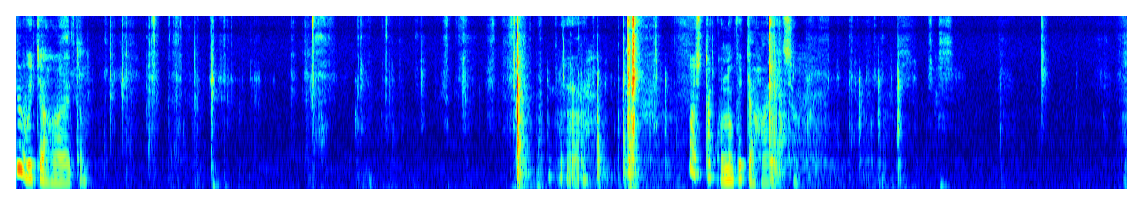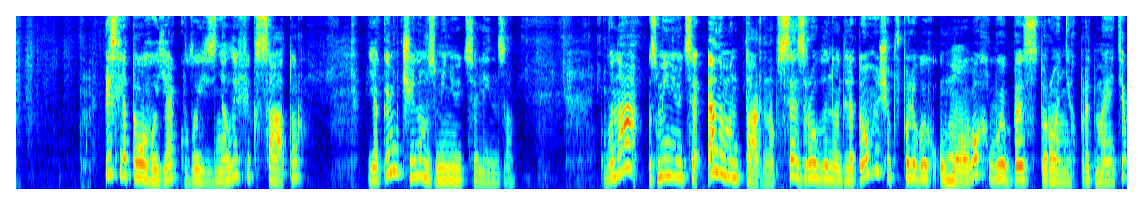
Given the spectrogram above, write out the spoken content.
І витягаєте. Ось так воно витягається. Після того, як ви зняли фіксатор, яким чином змінюється лінза? Вона змінюється елементарно. Все зроблено для того, щоб в польових умовах ви без сторонніх предметів,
